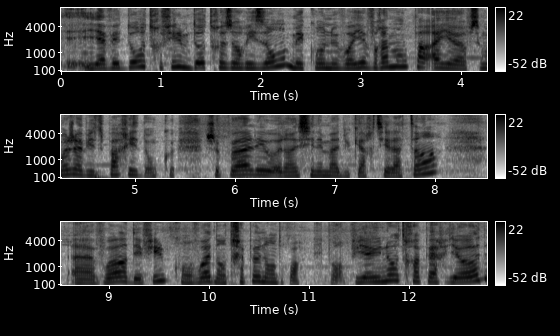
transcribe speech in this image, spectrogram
Il y avait d'autres films, d'autres horizons, mais qu'on ne voyait vraiment pas ailleurs. Parce que moi, j'habite Paris, donc je peux aller dans les cinémas du quartier latin, euh, voir des films qu'on voit dans très peu d'endroits. Bon, puis il y a une autre période,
